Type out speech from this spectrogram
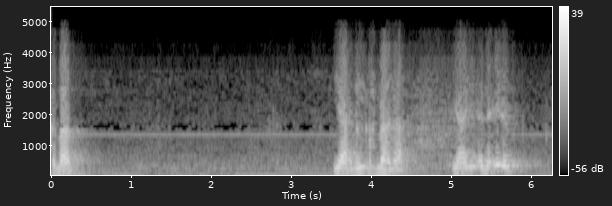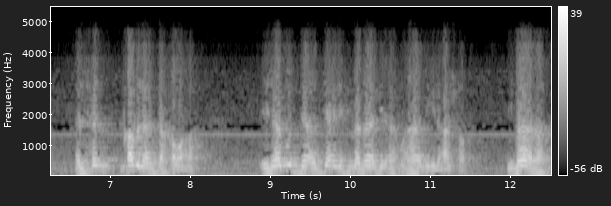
تمام؟ يعني إيش معناه يعني العلم الفن قبل أن تقرأه لابد أن تعرف مبادئه هذه العشر لماذا؟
